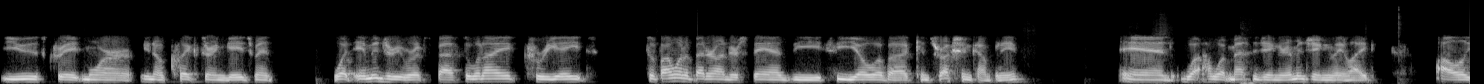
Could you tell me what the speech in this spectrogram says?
used create more, you know, clicks or engagement, what imagery works best. So when I create, so if I want to better understand the CEO of a construction company and what what messaging or imaging they like, I'll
